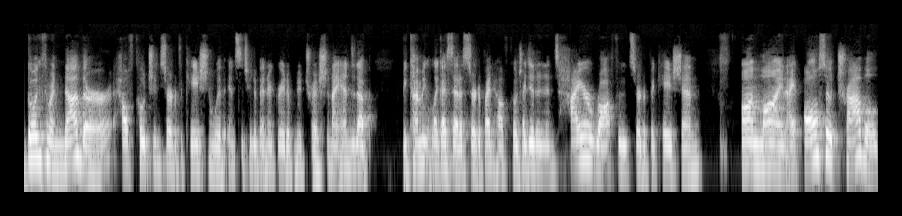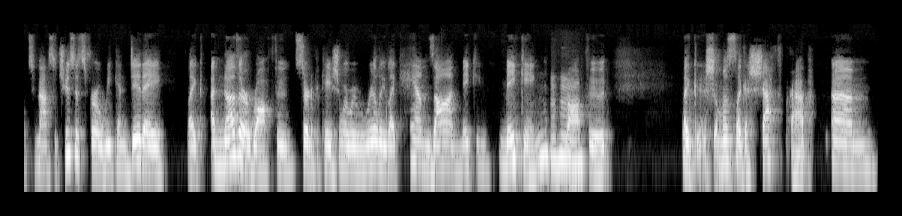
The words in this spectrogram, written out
going through another health coaching certification with institute of integrative nutrition i ended up becoming, like I said, a certified health coach. I did an entire raw food certification online. I also traveled to Massachusetts for a week and did a like another raw food certification where we were really like hands-on making making mm-hmm. raw food, like almost like a chef prep. Um,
